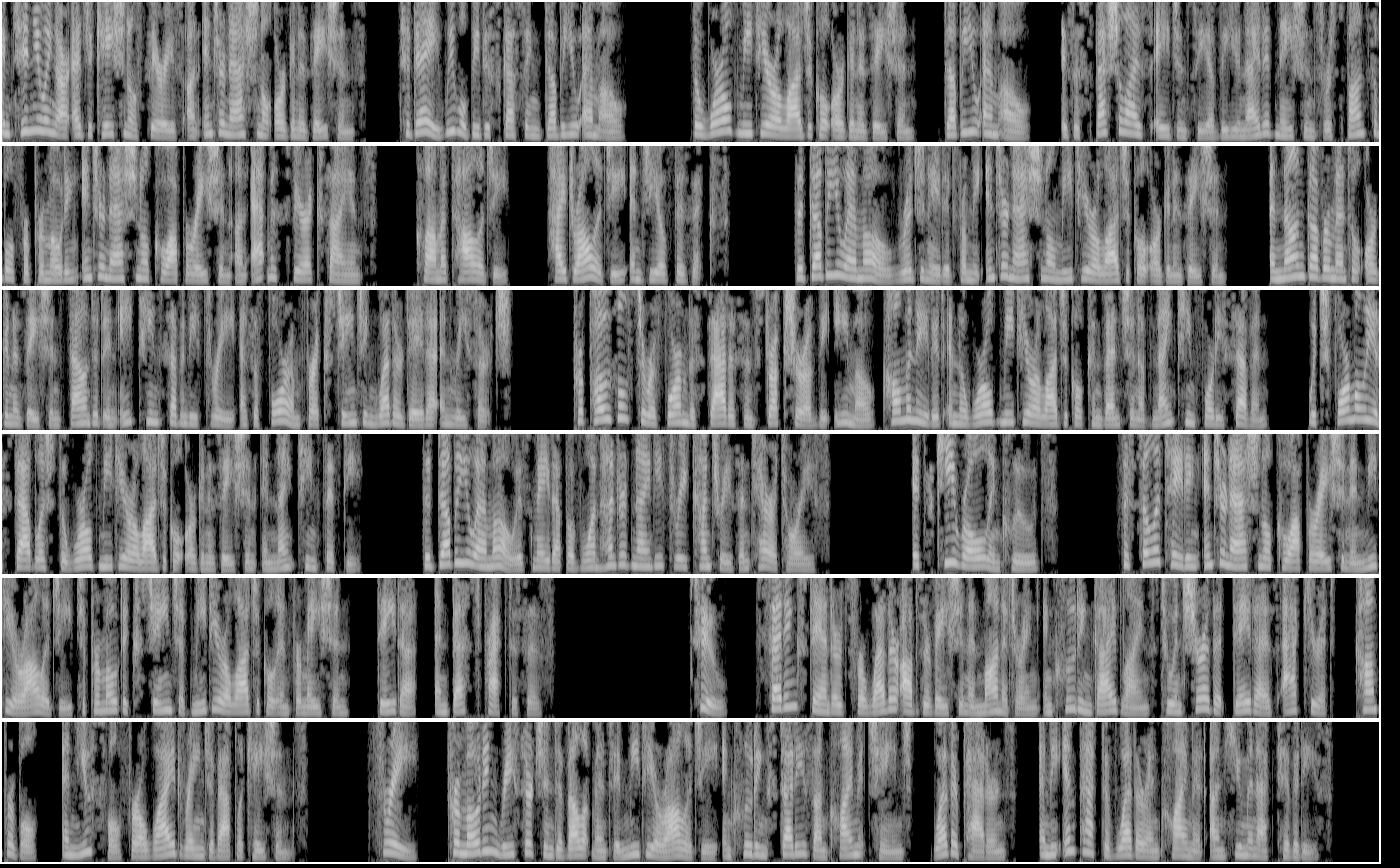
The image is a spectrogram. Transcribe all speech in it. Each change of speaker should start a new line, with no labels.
Continuing our educational series on international organizations, today we will be discussing WMO. The World Meteorological Organization, WMO, is a specialized agency of the United Nations responsible for promoting international cooperation on atmospheric science, climatology, hydrology and geophysics. The WMO originated from the International Meteorological Organization, a non-governmental organization founded in 1873 as a forum for exchanging weather data and research. Proposals to reform the status and structure of the IMO culminated in the World Meteorological Convention of 1947, which formally established the World Meteorological Organization in 1950. The WMO is made up of 193 countries and territories. Its key role includes facilitating international cooperation in meteorology to promote exchange of meteorological information, data, and best practices. 2. Setting standards for weather observation and monitoring including guidelines to ensure that data is accurate, comparable, and useful for a wide range of applications. 3. Promoting research and development in meteorology including studies on climate change, weather patterns, and the impact of weather and climate on human activities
